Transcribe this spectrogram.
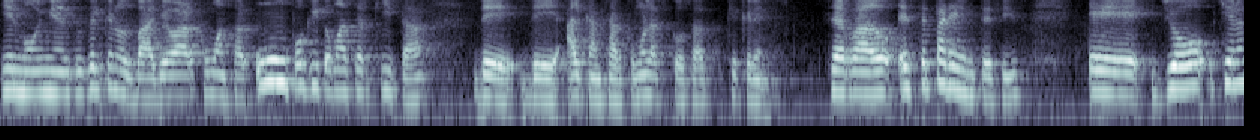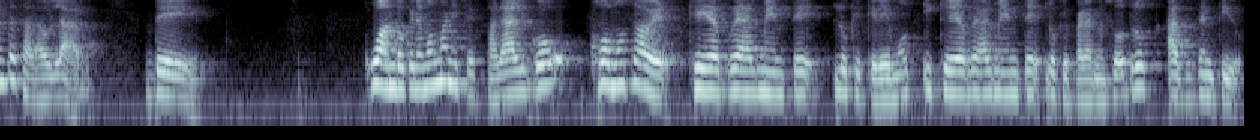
y el movimiento es el que nos va a llevar como a estar un poquito más cerquita de, alcanzar como las cosas que queremos. Cerrado este paréntesis, eh, yo quiero empezar a hablar de cuando queremos manifestar algo, cómo saber qué es realmente lo que queremos y qué es realmente lo que para nosotros hace sentido.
